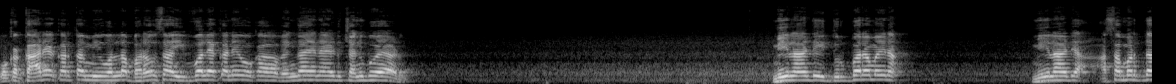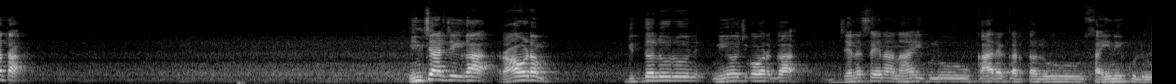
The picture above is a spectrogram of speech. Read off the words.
ఒక కార్యకర్త మీ వల్ల భరోసా ఇవ్వలేకనే ఒక వెంకయ్య నాయుడు చనిపోయాడు. మీలాంటి దుర్భరమైన మీలాంటి అసమర్థత ఇన్ఛార్జిగా రావడం గిద్దలూరు నియోజకవర్గ జనసేన నాయకులు కార్యకర్తలు సైనికులు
